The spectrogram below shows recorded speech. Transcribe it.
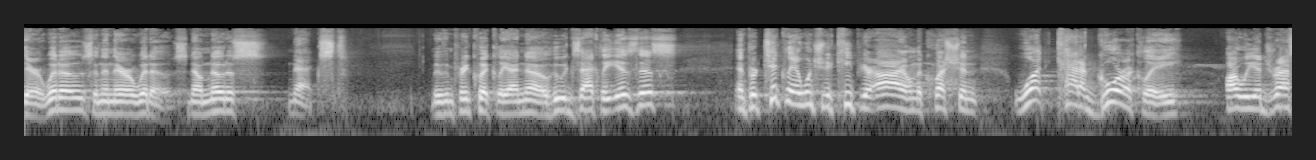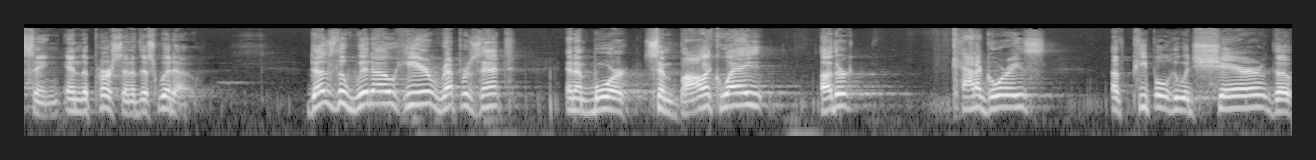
There are widows, and then there are widows. Now, notice next, moving pretty quickly, I know. Who exactly is this? And particularly, I want you to keep your eye on the question what categorically are we addressing in the person of this widow? Does the widow here represent, in a more symbolic way, other categories of people who would share the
